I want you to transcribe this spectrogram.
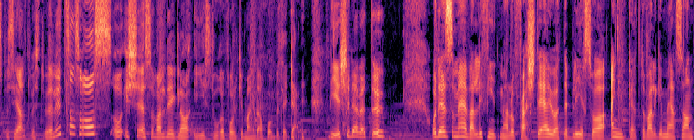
spesielt hvis du er litt sånn som oss og ikke er så veldig glad i store folkemengder på butikken. Vi er ikke det, vet du. Og det som er veldig fint med Hello Fresh, det er jo at det blir så enkelt å velge mer sånn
